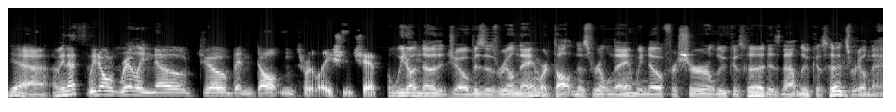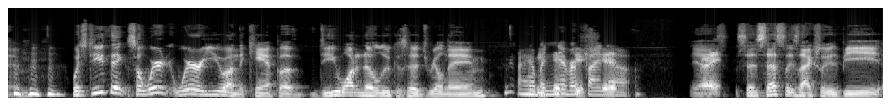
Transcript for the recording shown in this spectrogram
Yeah, I mean that's We don't really know Job and Dalton's relationship. we don't know that Job is his real name or Dalton is real name. We know for sure Lucas Hood is not Lucas Hood's real name. Which do you think? So where where are you on the camp of? Do you want to know Lucas Hood's real name? I hope I never find shit. out. Yeah. Right. So Cecily's actually would be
